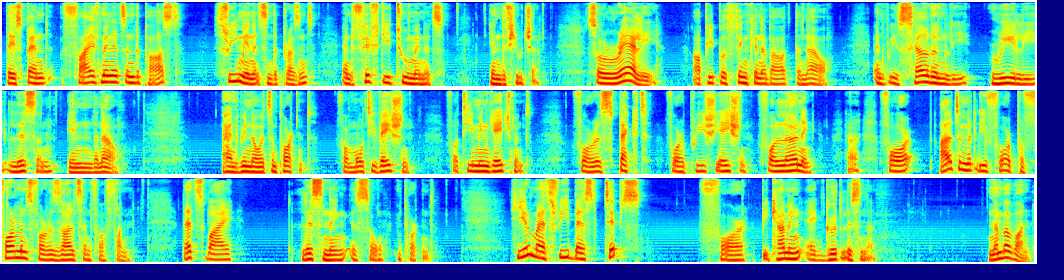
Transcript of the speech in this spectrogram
they spend 5 minutes in the past, 3 minutes in the present, and 52 minutes in the future. So rarely are people thinking about the now, and we seldomly really listen in the now. And we know it's important for motivation, for team engagement, for respect, for appreciation, for learning, yeah, for ultimately for performance, for results, and for fun. That's why listening is so important. Here are my three best tips for becoming a good listener. Number one,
